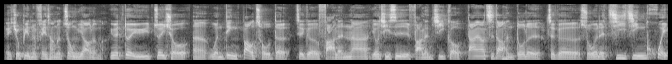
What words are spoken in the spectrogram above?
也就变得非常的。重要了嘛？因为对于追求呃稳定报酬的这个法人呐，尤其是法人机构，大家要知道很多的这个所谓的基金会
